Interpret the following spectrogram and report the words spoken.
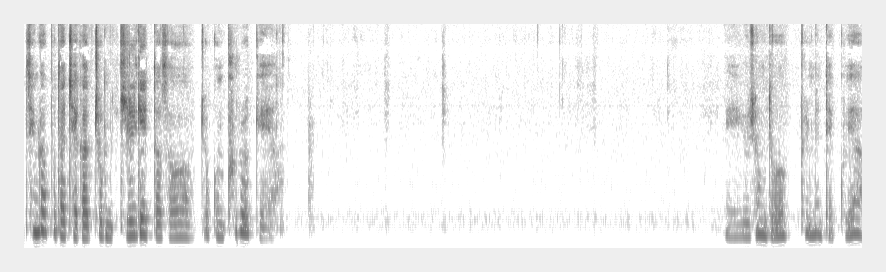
생각보다 제가 좀 길게 떠서 조금 풀을게요. 네, 이 정도 풀면 됐고요.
